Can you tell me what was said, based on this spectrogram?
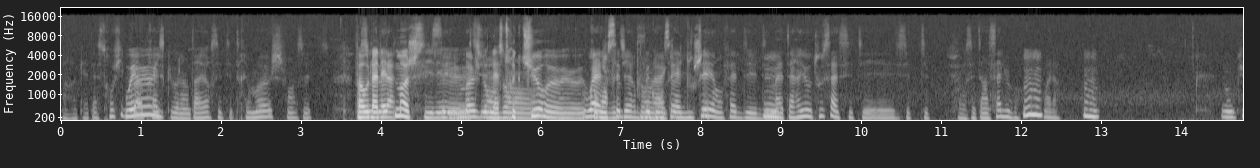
ben, catastrophique. Oui, quoi. oui, oui. Presque à l'intérieur, c'était très moche. Enfin, c'est- Enfin, au-delà d'être moche, c'est moche dans, la dans- structure, euh, ouais, comment je veux dire pouvait dans la qualité toucher. en fait des, des Mm. matériaux, tout ça, c'était c'était enfin, c'était insalubre. Mhm. Voilà. Mhm. Donc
